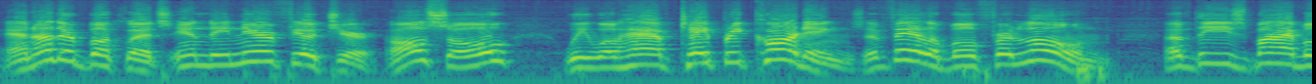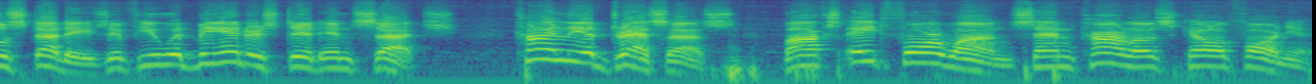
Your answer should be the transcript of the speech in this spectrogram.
and other booklets in the near future. Also, we will have tape recordings available for loan of these Bible studies if you would be interested in such kindly address us, Box 841, San Carlos, California.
